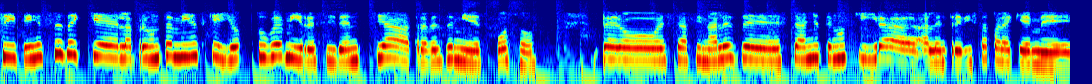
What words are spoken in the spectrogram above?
Sí, fíjese de que la pregunta mía es que yo tuve mi residencia a través de mi esposo, pero este, a finales de este año tengo que ir a, la entrevista para que me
